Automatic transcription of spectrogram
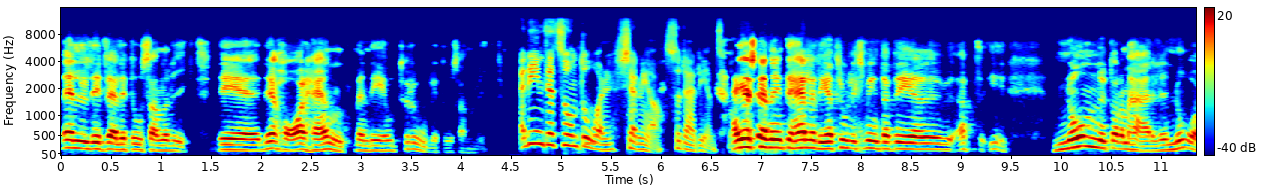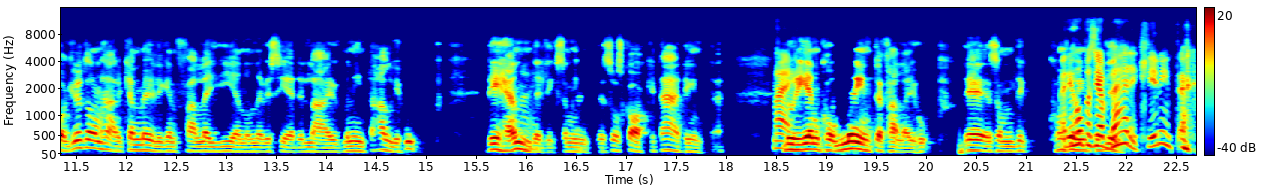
Väldigt, väldigt osannolikt. Det, det har hänt, men det är otroligt osannolikt. Det är inte ett sånt år känner jag, sådär rent Nej, jag känner inte heller det. Jag tror liksom inte att det är att någon av de här eller några av de här kan möjligen falla igenom när vi ser det live, men inte allihop. Det händer Nej. liksom inte. Så skakigt är det inte. Nej. Loreen kommer inte falla ihop. Det, är som, det, kommer det hoppas jag bli. verkligen inte.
